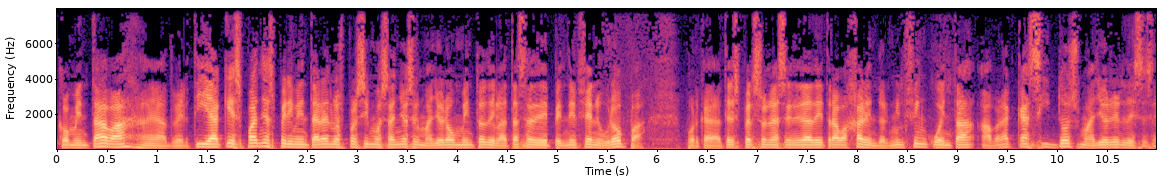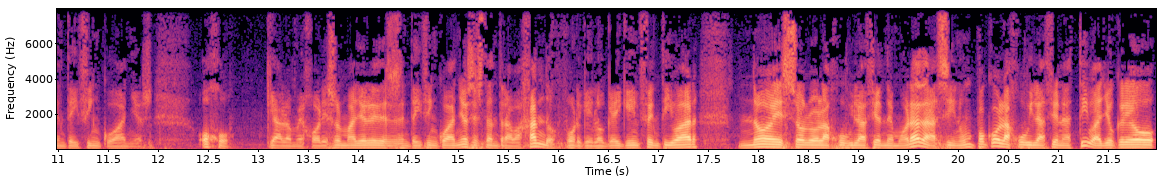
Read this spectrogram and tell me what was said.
comentaba, advertía que España experimentará en los próximos años el mayor aumento de la tasa de dependencia en Europa. Por cada tres personas en edad de trabajar en 2050 habrá casi dos mayores de 65 años. Ojo, que a lo mejor esos mayores de 65 años están trabajando, porque lo que hay que incentivar no es solo la jubilación demorada, sino un poco la jubilación activa. Yo creo,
